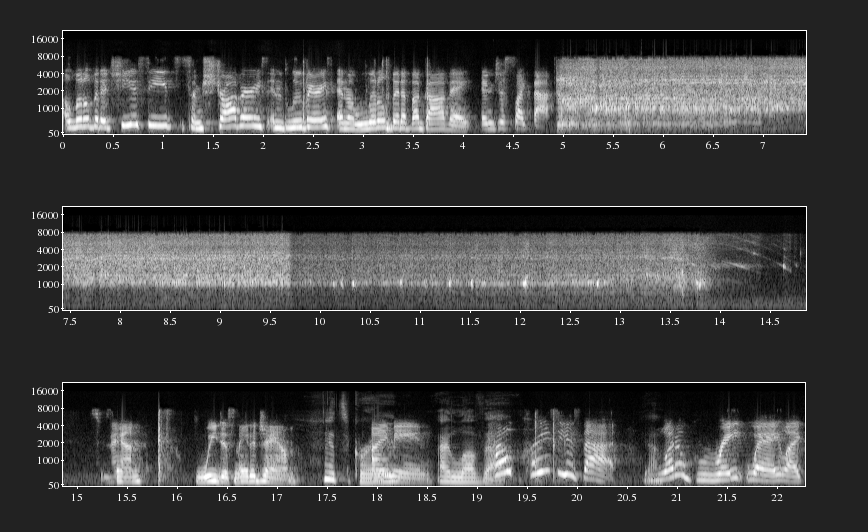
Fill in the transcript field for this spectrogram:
a little bit of chia seeds, some strawberries and blueberries, and a little bit of agave, and just like that. Suzanne, we just made a jam. It's great. I mean, I love that. How crazy is that? Yeah. What a great way, like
